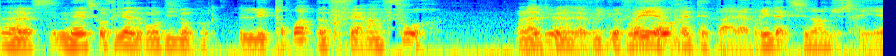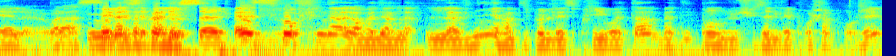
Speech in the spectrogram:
Euh, mais est-ce qu'au final, on dit donc les trois peuvent faire un four? On l'a vu, hein, la fait Oui, après t'es pas à l'abri d'accidents industriels. euh, voilà. Mais là, c'est pas les seuls. qui- Est-ce qu'au final, on va dire la- l'avenir un petit peu de l'esprit Iwata bah, dépend du succès des prochains projets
